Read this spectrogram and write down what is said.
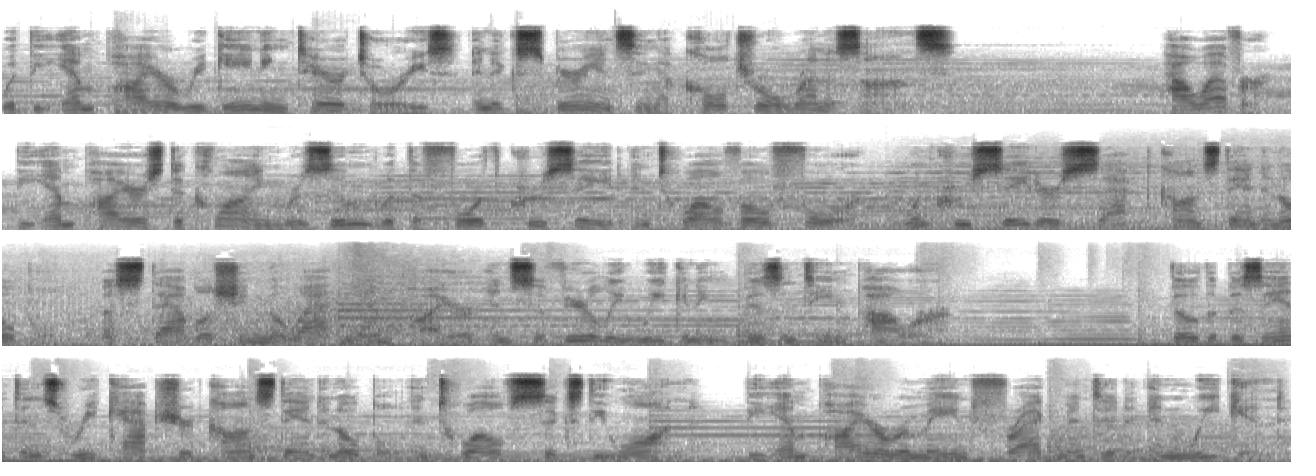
with the empire regaining territories and experiencing a cultural renaissance. However, the empire's decline resumed with the Fourth Crusade in 1204, when Crusaders sacked Constantinople, establishing the Latin Empire and severely weakening Byzantine power. Though the Byzantines recaptured Constantinople in 1261, the empire remained fragmented and weakened.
